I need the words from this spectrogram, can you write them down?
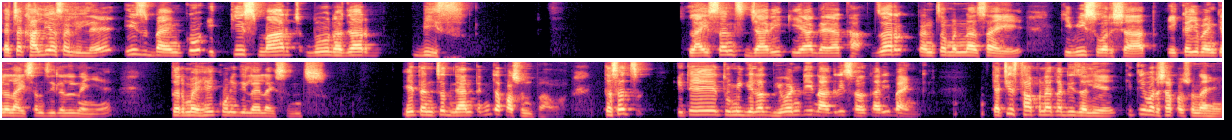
त्याच्याखाली असं लिहिलंय इस बैंक को 21 मार्च 2020 लायसन्स जारी किया गया था. जर त्यांचं म्हणणं असं आहे की वीस वर्षात एकही बँकेला लायसन्स दिलेलं नाहीये तर मग हे कोणी दिलंय लायसन्स हे त्यांचं ज्ञान त्यांनी तपासून पाहावं. तसंच इथे तुम्ही गेलात भिवंडी नागरी सहकारी बँक. त्याची स्थापना कधी झाली आहे? किती वर्षापासून आहे?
